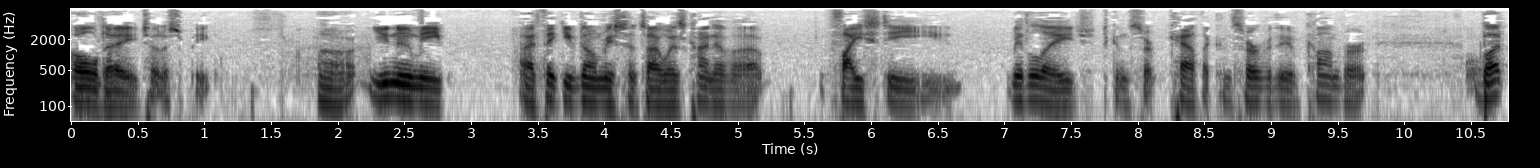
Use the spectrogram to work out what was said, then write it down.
old age, so to speak. Uh, you knew me. I think you've known me since I was kind of a feisty, middle-aged conser- Catholic conservative convert. But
